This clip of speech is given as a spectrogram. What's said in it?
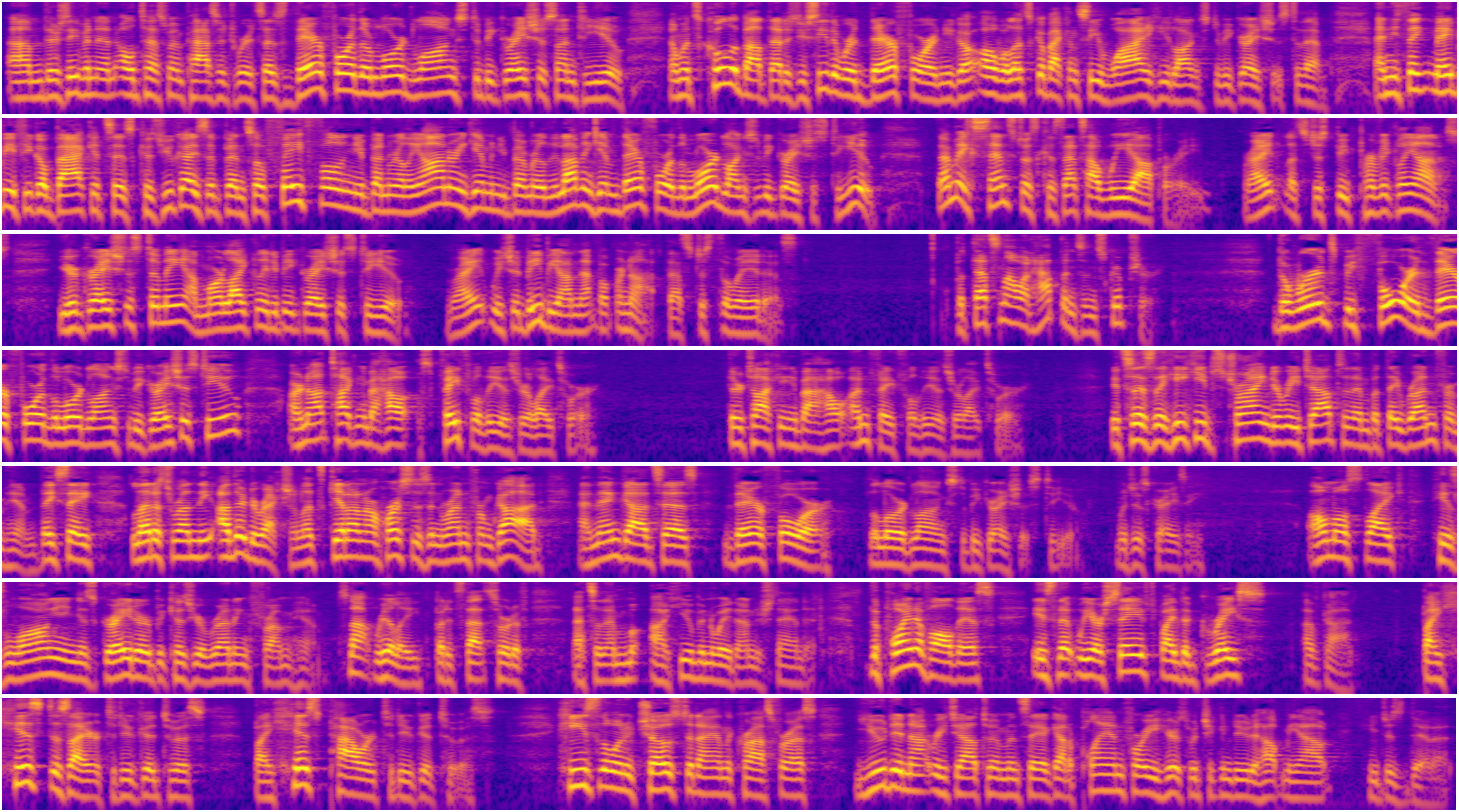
Um, there's even an Old Testament passage where it says, Therefore the Lord longs to be gracious unto you. And what's cool about that is you see the word therefore and you go, Oh, well, let's go back and see why he longs to be gracious to them. And you think maybe if you go back, it says, Because you guys have been so faithful and you've been really honoring him and you've been really loving him, therefore the Lord longs to be gracious to you. That makes sense to us because that's how we operate, right? Let's just be perfectly honest. You're gracious to me, I'm more likely to be gracious to you, right? We should be beyond that, but we're not. That's just the way it is. But that's not what happens in Scripture. The words before, therefore the Lord longs to be gracious to you, are not talking about how faithful the Israelites were. They're talking about how unfaithful the Israelites were. It says that he keeps trying to reach out to them, but they run from him. They say, Let us run the other direction. Let's get on our horses and run from God. And then God says, Therefore the Lord longs to be gracious to you, which is crazy almost like his longing is greater because you're running from him. It's not really, but it's that sort of that's an, a human way to understand it. The point of all this is that we are saved by the grace of God, by his desire to do good to us, by his power to do good to us. He's the one who chose to die on the cross for us. You did not reach out to him and say, I got a plan for you. Here's what you can do to help me out. He just did it.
